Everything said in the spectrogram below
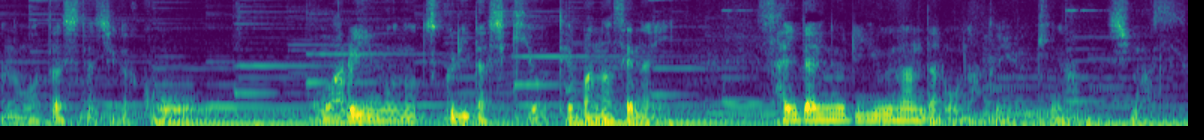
あの私たちがこう悪いもの作り出し気を手放せない最大の理由なんだろうなという気がします。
